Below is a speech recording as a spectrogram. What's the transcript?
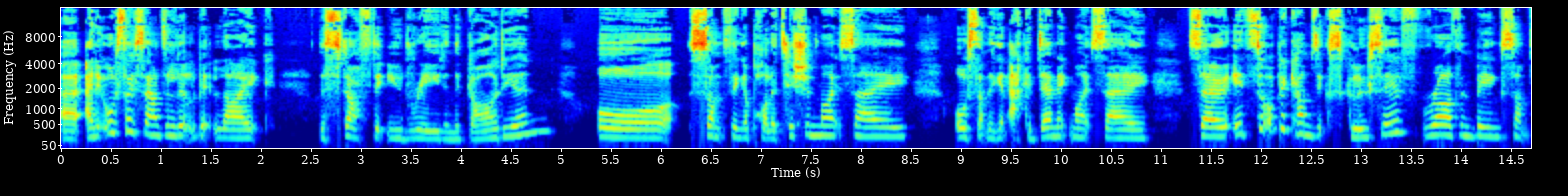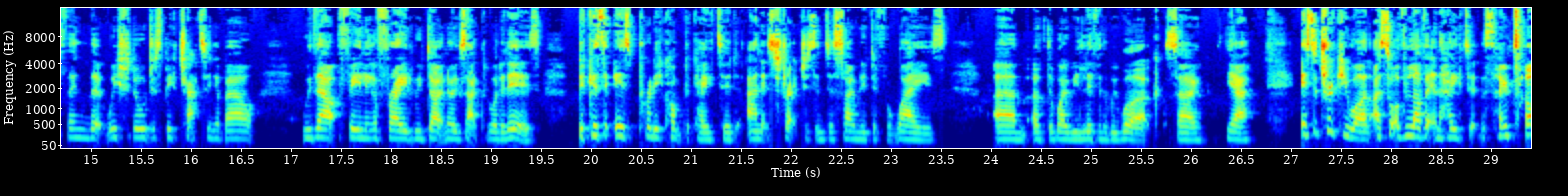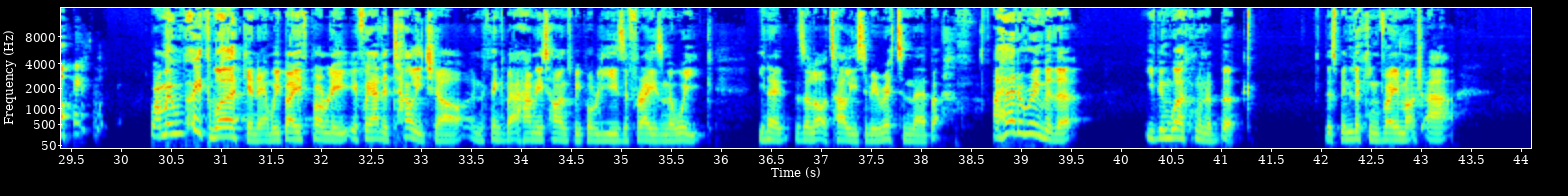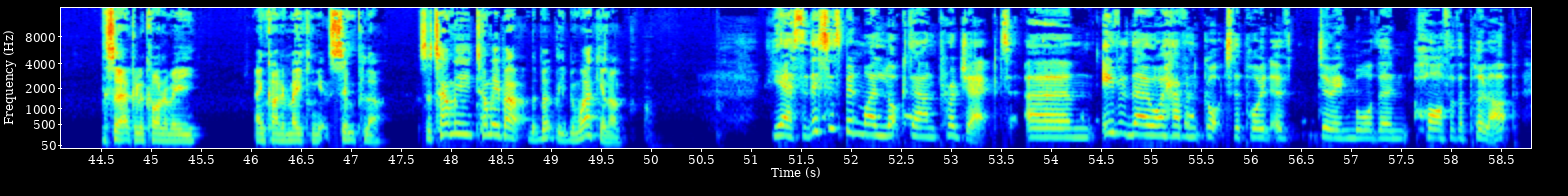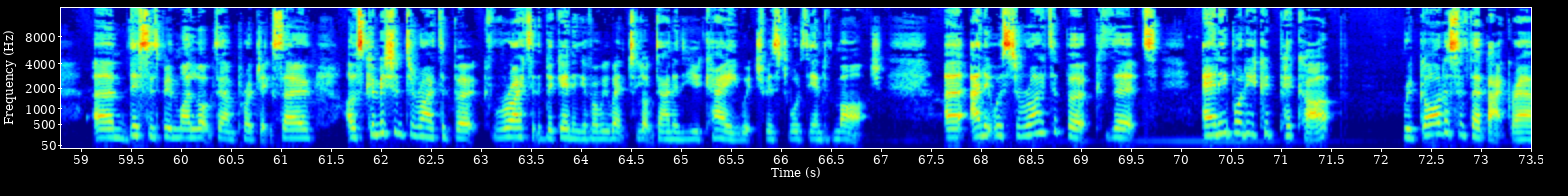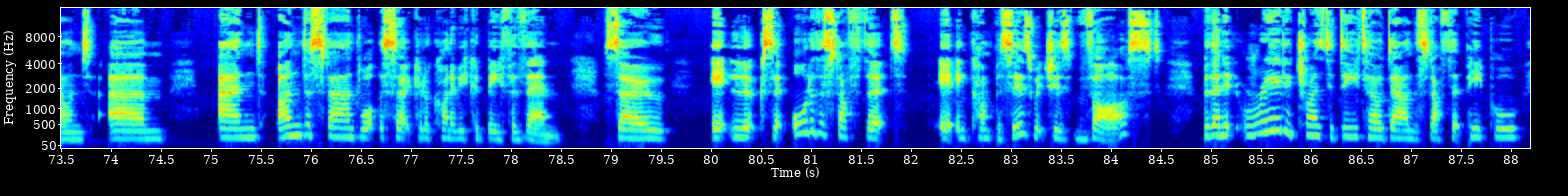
Uh, and it also sounds a little bit like the stuff that you'd read in The Guardian or something a politician might say or something an academic might say. So it sort of becomes exclusive rather than being something that we should all just be chatting about without feeling afraid we don't know exactly what it is because it is pretty complicated and it stretches into so many different ways um, of the way we live and we work. So yeah, it's a tricky one. I sort of love it and hate it at the same time. Well, I mean, we both work in it, and we both probably, if we had a tally chart and think about how many times we probably use a phrase in a week, you know, there's a lot of tallies to be written there. But I heard a rumor that you've been working on a book that's been looking very much at the circular economy and kind of making it simpler. So tell me, tell me about the book that you've been working on. Yeah, so this has been my lockdown project. Um, even though I haven't got to the point of doing more than half of a pull up, um, this has been my lockdown project. So I was commissioned to write a book right at the beginning of when we went to lockdown in the UK, which was towards the end of March. Uh, and it was to write a book that anybody could pick up, regardless of their background, um, and understand what the circular economy could be for them. So it looks at all of the stuff that it encompasses, which is vast, but then it really tries to detail down the stuff that people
